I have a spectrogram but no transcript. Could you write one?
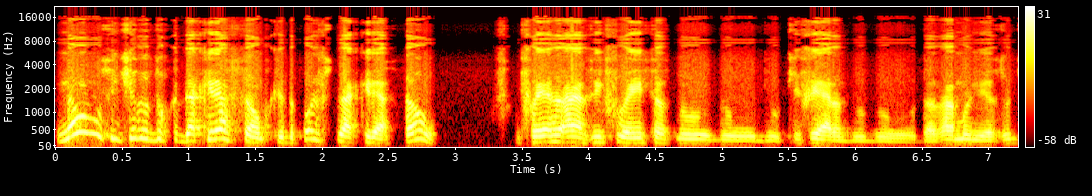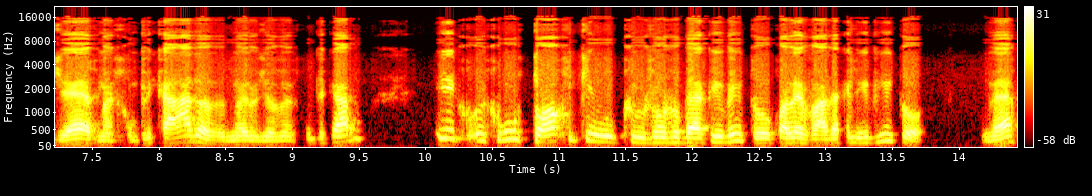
Não no sentido do, da criação, porque depois da criação foi as influências do, do, do que vieram do, das harmonias do jazz mais complicadas, as melodias mais complicadas, e, com o toque que, que, o João Gilberto inventou, com a levada que ele inventou. Né?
